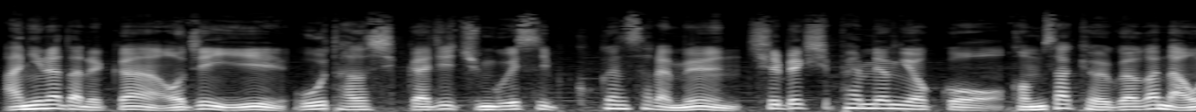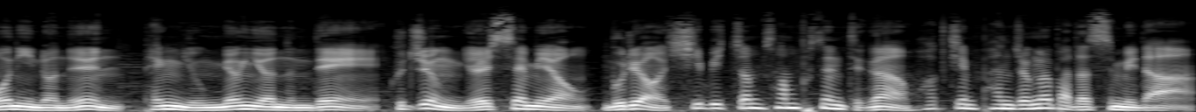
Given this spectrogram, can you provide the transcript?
아니나 다를까 어제 2일 오후 5시까지 중국에서 입국한 사람은 718명이었고 검사 결과가 나온 인원은 106명이었는데 그중 13명 무려 12.3%가 확진 판정을 받았습니다.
